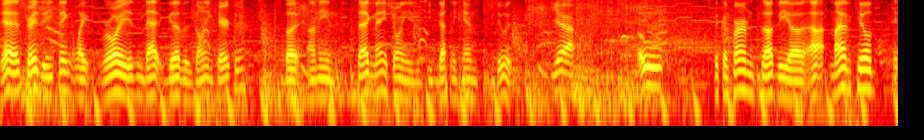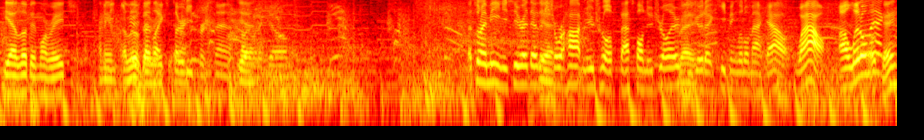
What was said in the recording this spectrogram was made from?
Yeah, it's crazy. You think like Roy isn't that good of a zoning character, but I mean, Static Manny showing you he definitely can do it. Yeah. Oh, the confirms Sudby uh, I might have killed if he had a little bit more rage. I mean, He a little bit at like 30%. Yeah. That's what I mean. You see right there, the Yeah. short hop, neutral, fast fall neutral air. Right. Good at keeping Little Mac out. Wow. A Little Mac Okay.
